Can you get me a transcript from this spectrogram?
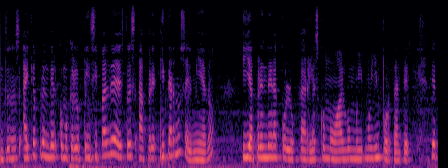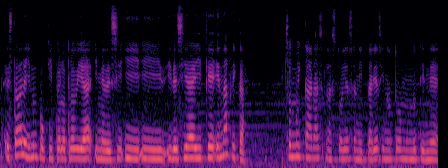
Entonces hay que aprender, como que lo principal de esto es apre- quitarnos el miedo y aprender a colocarla, es como algo muy, muy importante. Fíjate, estaba leyendo un poquito el otro día y me decía, y, y- y decía ahí que en África son muy caras las toallas sanitarias y no todo el mundo tiene,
